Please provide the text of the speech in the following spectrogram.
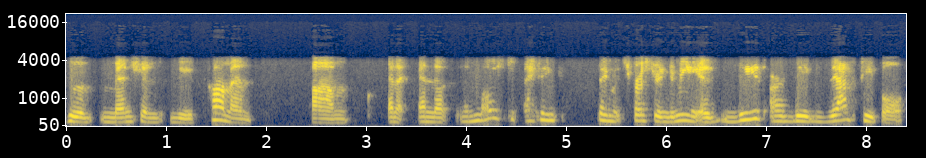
who have mentioned these comments. Um, and and the, the most I think thing that's frustrating to me is these are the exact people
